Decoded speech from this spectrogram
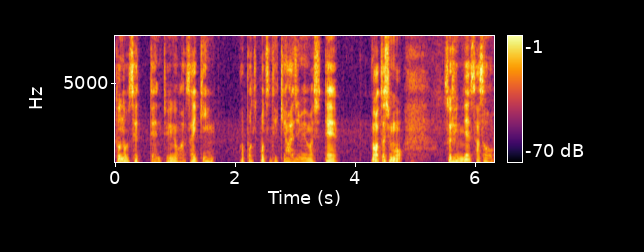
との接点というのが最近、まあ、ポツポツでき始めまして、まあ、私もそういうふうにね誘っ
